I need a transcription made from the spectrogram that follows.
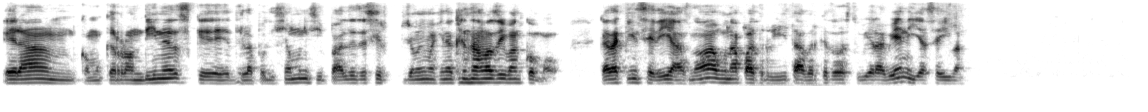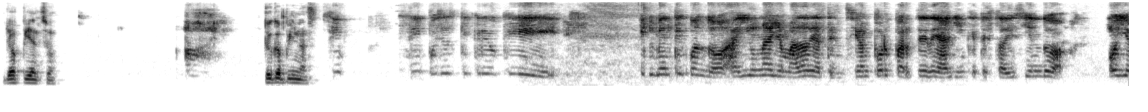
eran como que rondines que de la policía municipal, es decir, yo me imagino que nada más iban como cada 15 días, ¿no? A una patrullita a ver que todo estuviera bien y ya se iban. Yo pienso. ¿Tú qué opinas? Sí, sí, pues es que creo que simplemente cuando hay una llamada de atención por parte de alguien que te está diciendo, oye,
